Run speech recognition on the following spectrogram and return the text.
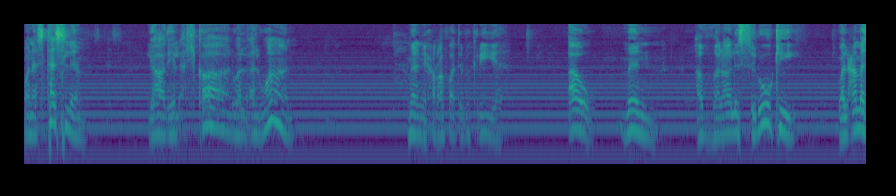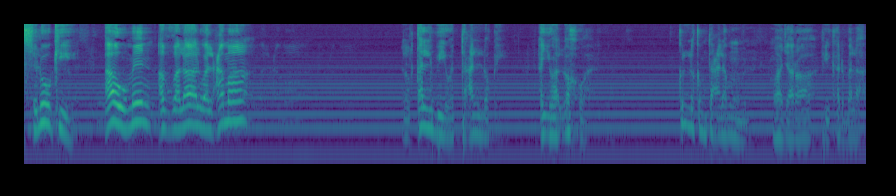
ونستسلم لهذه الأشكال والألوان من الانحرافات الفكرية أو من الضلال السلوكي والعمى السلوكي أو من الضلال والعمى القلبي والتعلقي أيها الأخوة كلكم تعلمون ما جرى في كربلاء.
